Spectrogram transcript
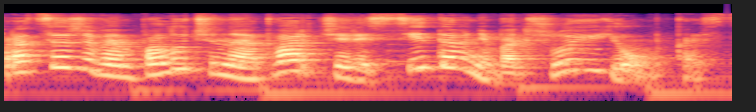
Процеживаем полученный отвар через сито в небольшую емкость.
